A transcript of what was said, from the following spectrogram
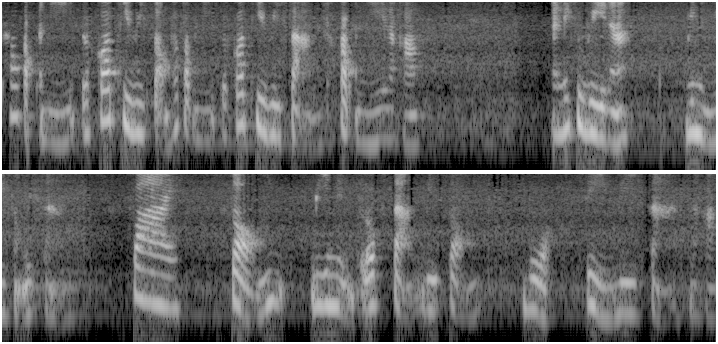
เท่ากับอันนี้ แล้วก็ tv 2เท่ากับอันนี้ แล้วก็ tv 3เท่ากับอันนี้นะคะ อันนี้คือ v นะ v 1 v 2 v 3 phi 2 v 1ลบ3 v 2บวก 4 v 3 นะคะ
